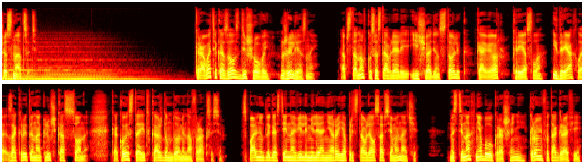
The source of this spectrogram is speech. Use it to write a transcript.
16. Кровать оказалась дешевой, железной. Обстановку составляли еще один столик, ковер, кресло и дряхлое, закрытое на ключ кассоне, какое стоит в каждом доме на Фраксосе. Спальню для гостей на вилле миллионера я представлял совсем иначе. На стенах не было украшений, кроме фотографии,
